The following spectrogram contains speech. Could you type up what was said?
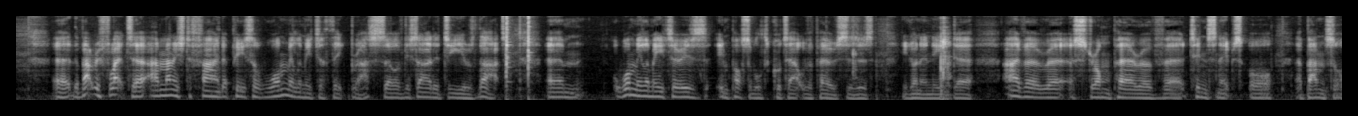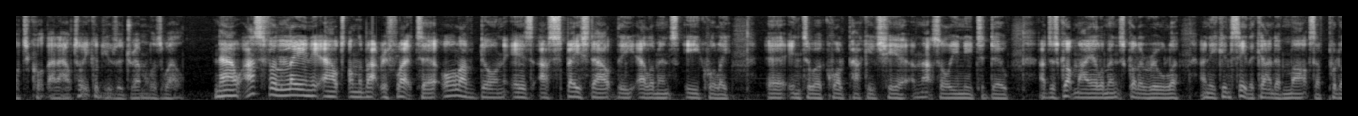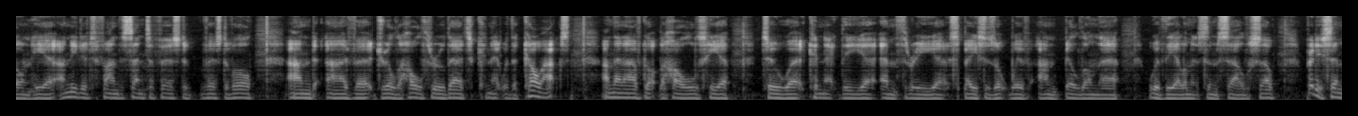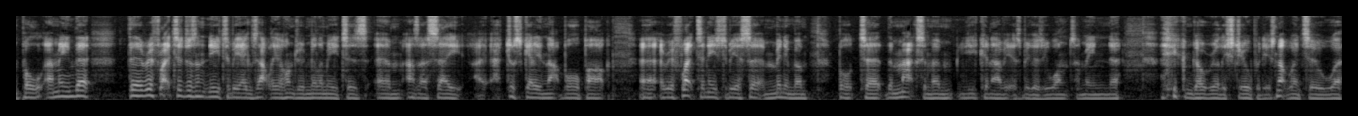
Uh, the back reflector, I managed to find a piece of one millimeter thick brass, so I've decided to use that. Um, one millimeter is impossible to cut out with a pair of scissors. You're going to need uh, either uh, a strong pair of uh, tin snips or a bandsaw to cut that out, or you could use a Dremel as well. Now, as for laying it out on the back reflector, all I've done is I've spaced out the elements equally uh, into a quad package here and that's all you need to do. I just got my elements got a ruler and you can see the kind of marks I've put on here. I needed to find the center first of, first of all and I've uh, drilled a hole through there to connect with the coax and then I've got the holes here to uh, connect the uh, M3 uh, spacers up with and build on there with the elements themselves. So pretty simple. I mean the the reflector doesn't need to be exactly 100 millimeters. Um, as I say, I, just getting that ballpark. Uh, a reflector needs to be a certain minimum, but uh, the maximum you can have it as big as you want. I mean, uh, you can go really stupid. It's not going to uh,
